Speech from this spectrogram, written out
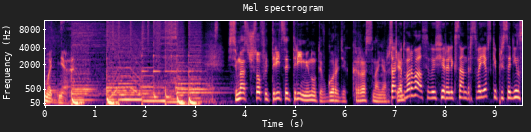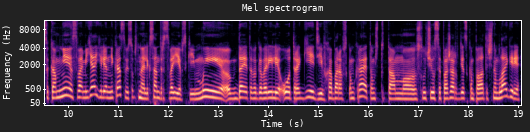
Тема дня. 17 часов и 33 минуты в городе Красноярске. Так вот, ворвался в эфир Александр Своевский, присоединился ко мне. С вами я, Елена Некрасова и, собственно, Александр Своевский. Мы э, до этого говорили о трагедии в Хабаровском крае, о том, что там э, случился пожар в детском палаточном лагере.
